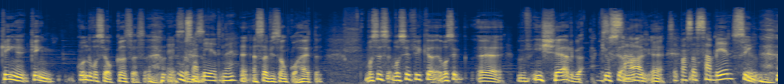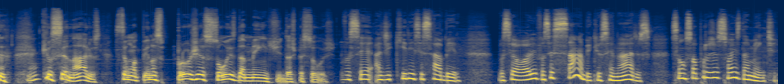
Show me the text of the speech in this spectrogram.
quem é, quem, quando você alcança essa, é, essa o saber, visão, né? É, essa visão correta, você, você fica, você é, enxerga você que o sabe, cenário, é, você passa a saber, sim, que, né? que os cenários são apenas projeções da mente das pessoas. Você adquire esse saber. Você olha e você sabe que os cenários são só projeções da mente.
